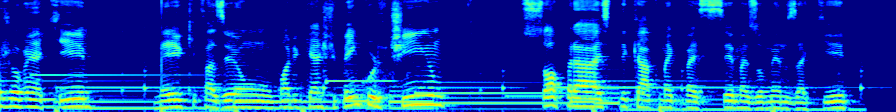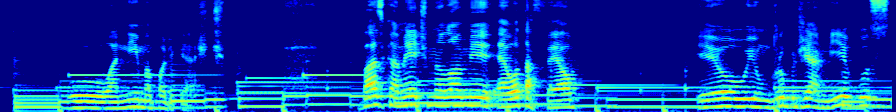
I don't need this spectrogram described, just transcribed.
hoje eu venho aqui meio que fazer um podcast bem curtinho, só para explicar como é que vai ser mais ou menos aqui o Anima Podcast. Basicamente, meu nome é Otafel. Eu e um grupo de amigos,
